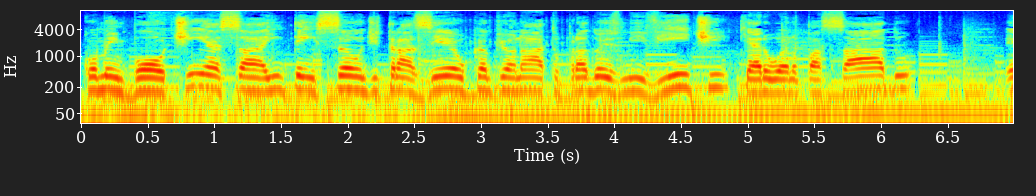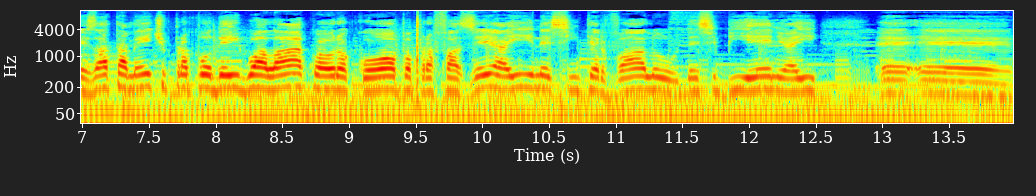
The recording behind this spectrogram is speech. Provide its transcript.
Comembol tinha essa intenção de trazer o campeonato para 2020, que era o ano passado, exatamente para poder igualar com a Eurocopa, para fazer aí nesse intervalo, nesse biênio aí é,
